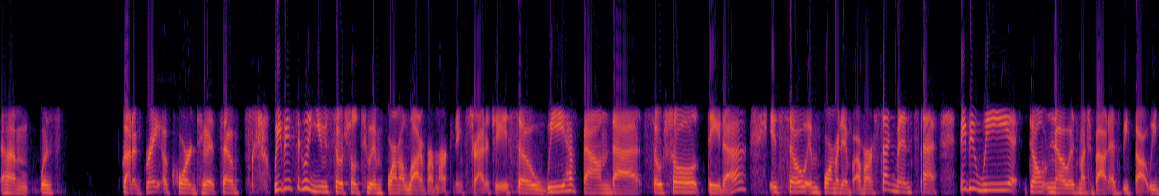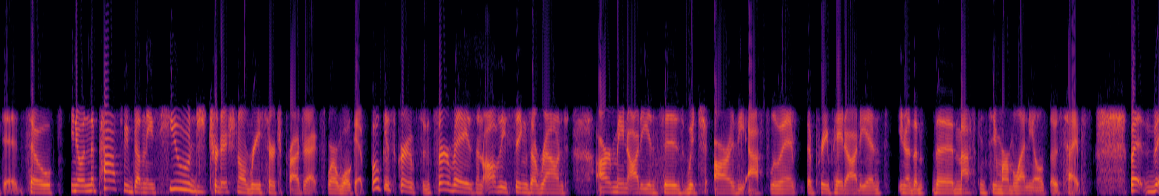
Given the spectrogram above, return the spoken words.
um, was got a great accord to it. So we basically use social to inform a lot of our marketing strategy. So we have found that social data is so informative of our segments that maybe we don't know as much about as we thought we did. So, you know, in the past, we've done these huge traditional research projects where we'll get focus groups and surveys and all these things around our main audiences, which are the affluent, the prepaid audience, you know, the, the mass consumer millennials, those types. But the,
